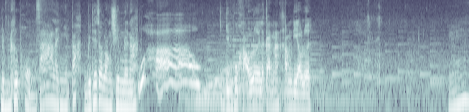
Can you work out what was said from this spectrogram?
หรือมันคือผงซ่าอะไรงี้ปะเดี๋ยวพี่เทศจะลองชิมเลยนะ ว้าวกินภูเขาเลยแล้วกันนะคำเดียวเลยอืม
